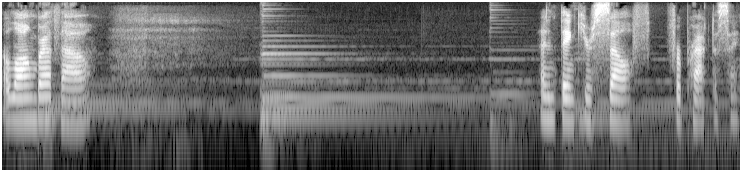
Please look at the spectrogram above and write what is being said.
a long breath out. and thank yourself for practicing.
